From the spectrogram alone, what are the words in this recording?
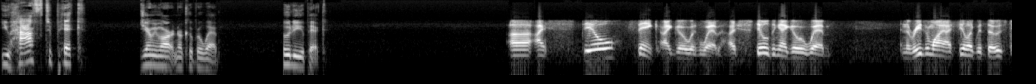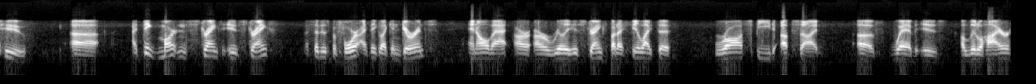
you have to pick Jeremy Martin or Cooper Webb, who do you pick? Uh, I still think I go with Webb. I still think I go with Webb. And the reason why I feel like with those two, uh, I think Martin's strength is strength. I said this before. I think like endurance and all that are, are really his strength, but I feel like the raw speed upside of Webb is a little higher.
